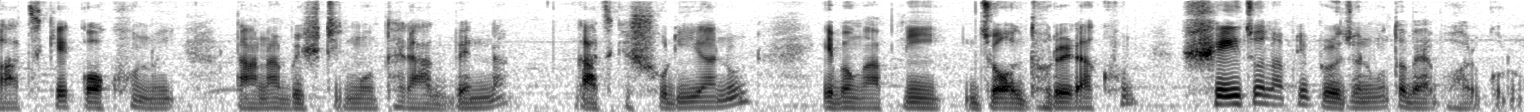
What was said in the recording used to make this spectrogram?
গাছকে কখনোই টানা বৃষ্টির মধ্যে রাখবেন না। গাছকে সরিয়ে আনুন এবং আপনি জল ধরে রাখুন। সেই জল আপনি প্রয়োজন মতো ব্যবহার করুন।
